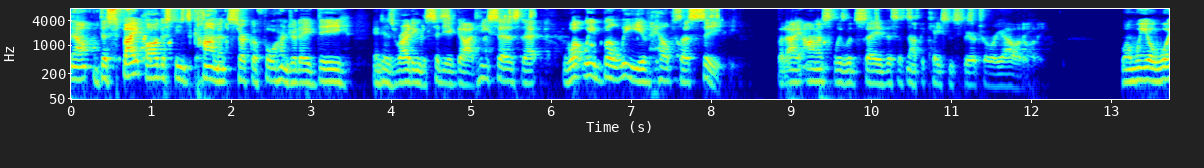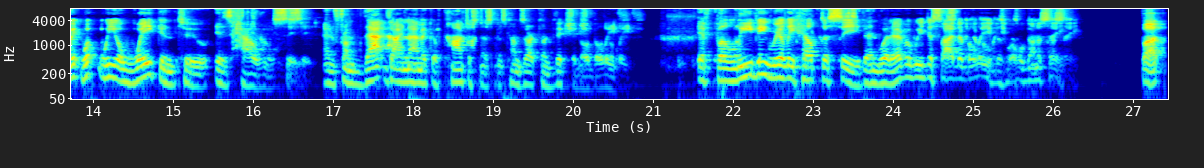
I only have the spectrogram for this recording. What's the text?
Now, despite Augustine's comment circa 400 AD in his writing, The City of God, he says that what we believe helps us see. But I honestly would say this is not the case in spiritual reality. When we awake, what we awaken to is how we see. And from that dynamic of consciousness becomes our conviction or belief. If believing really helped us see, then whatever we decide to believe is what we're going to see. But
